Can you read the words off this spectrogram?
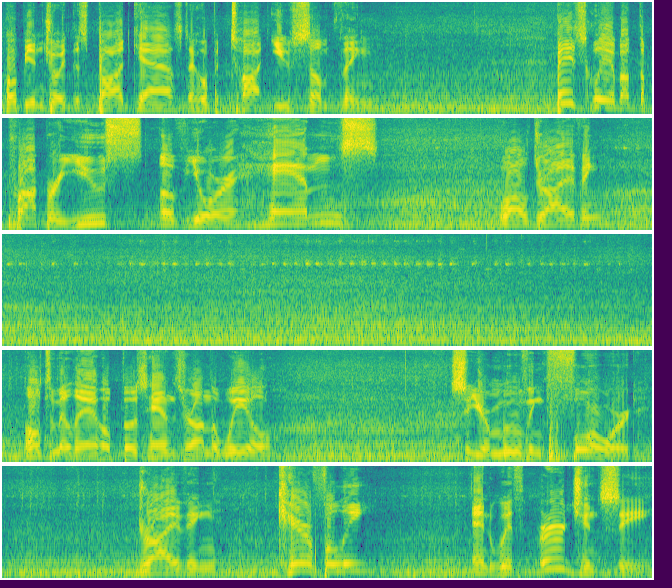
Hope you enjoyed this podcast. I hope it taught you something. Basically, about the proper use of your hands while driving. Ultimately, I hope those hands are on the wheel so you're moving forward, driving carefully and with urgency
